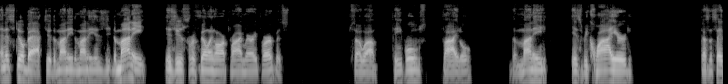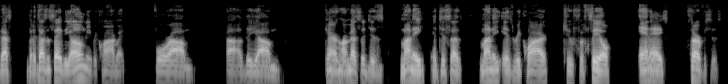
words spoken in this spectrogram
and it's still back to the money. The money is the money is used for fulfilling our primary purpose. So, uh, people's vital. The money is required doesn't say that's, but it doesn't say the only requirement for um, uh, the um, carrying our message is money. It just says money is required to fulfill NA's services,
